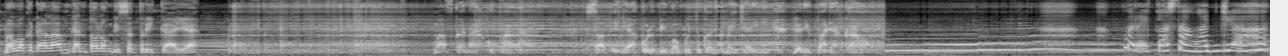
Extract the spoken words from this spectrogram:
Bawa ke dalam dan tolong disetrika ya. Maafkan aku, Pak. Saat ini aku lebih membutuhkan kemeja ini daripada kau. Mereka sangat jahat.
